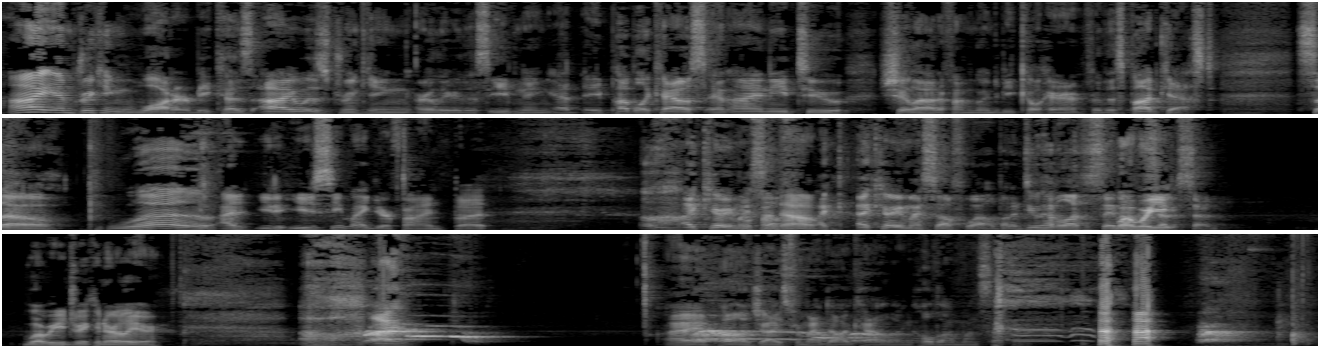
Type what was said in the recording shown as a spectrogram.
I am drinking water because I was drinking earlier this evening at a public house, and I need to chill out if I'm going to be coherent for this podcast. So Whoa! I you, you seem like you're fine, but I carry myself. out. I, I carry myself well, but I do have a lot to say What about were this you- episode. what were you drinking earlier? Oh, I I apologize for my dog howling. Hold on one second.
